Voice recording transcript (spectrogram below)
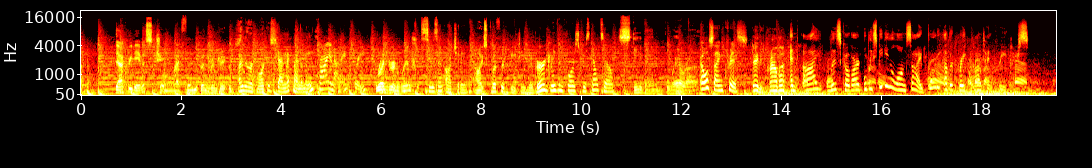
Zachary Davis. Jamie Redfern, Benjamin Jacobs. I'm Eric Marcus. Dan McMenemy. Cyanide Free. Rudyard Lynch, Susan Archery. Alex Clifford. BT Newberg. Raven Forrest Riscalzo. Stephen Guerra. Elsa Chris. David Crowther. And I, Liz Covart, will be speaking alongside 40 other great content creators.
